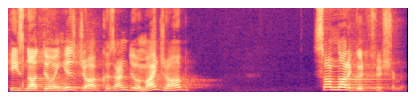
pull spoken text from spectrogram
he's not doing his job because I'm doing my job. So I'm not a good fisherman.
